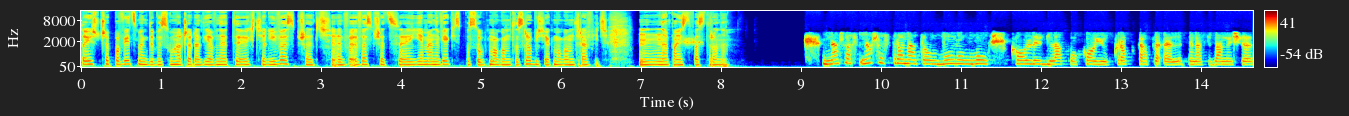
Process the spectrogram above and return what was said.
To jeszcze powiedzmy, gdyby słuchacze Radia Wnet chcieli wesprzeć, wesprzeć Jemen, w jaki sposób mogą to zrobić, jak mogą trafić mm, na Państwa stronę? Nasza, nasza strona to www.szkolydlapokoju.pl. My nazywamy się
